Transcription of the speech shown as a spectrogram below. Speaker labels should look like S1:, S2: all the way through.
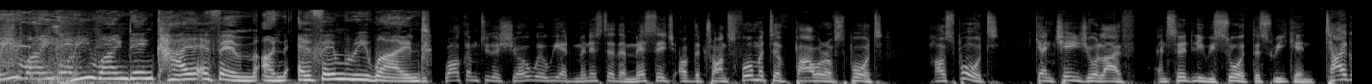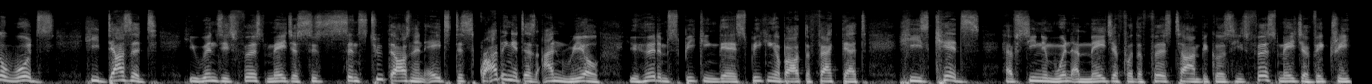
S1: Rewinding. Rewinding Kaya FM on FM Rewind.
S2: Welcome to the show where we administer the message of the transformative power of sport. How sport can change your life. And certainly we saw it this weekend. Tiger Woods, he does it. He wins his first major since 2008, describing it as unreal. You heard him speaking there, speaking about the fact that his kids have seen him win a major for the first time because his first major victory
